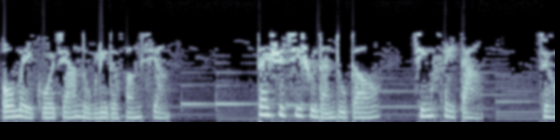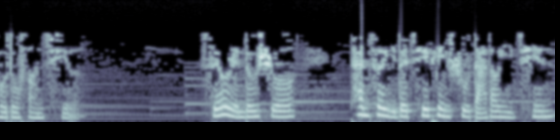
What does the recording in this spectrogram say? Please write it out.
欧美国家努力的方向，但是技术难度高，经费大，最后都放弃了。所有人都说，探测仪的切片数达到一千。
